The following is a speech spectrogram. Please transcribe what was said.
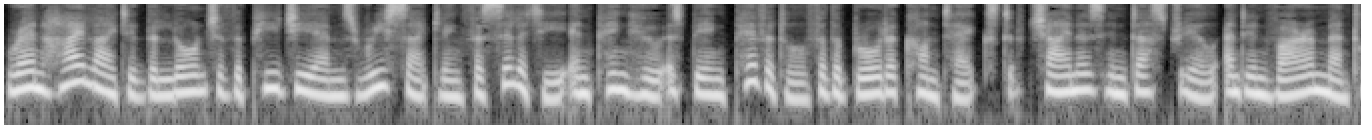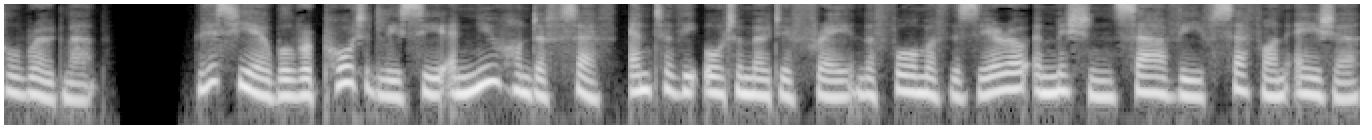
Ren highlighted the launch of the PGM's recycling facility in Pinghu as being pivotal for the broader context of China's industrial and environmental roadmap. This year will reportedly see a new Honda CEF enter the automotive fray in the form of the zero emission SAVIV CEF on Asia,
